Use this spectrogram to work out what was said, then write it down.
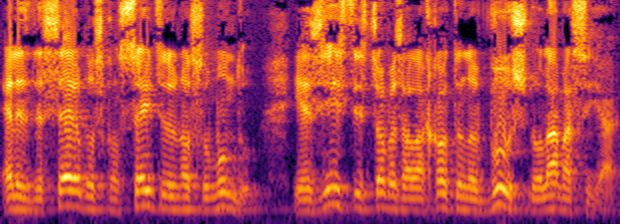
eles desceram dos conceitos do nosso mundo, e existe sobre os alachot o levush do Lama Sia.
